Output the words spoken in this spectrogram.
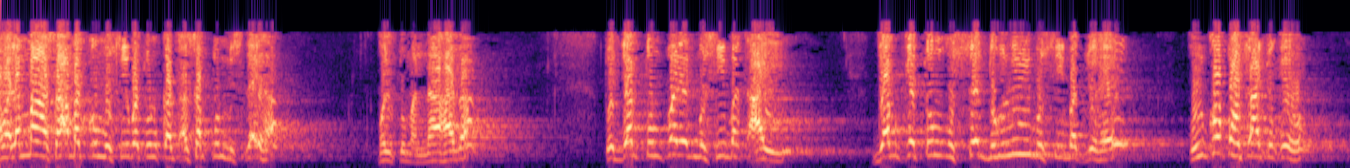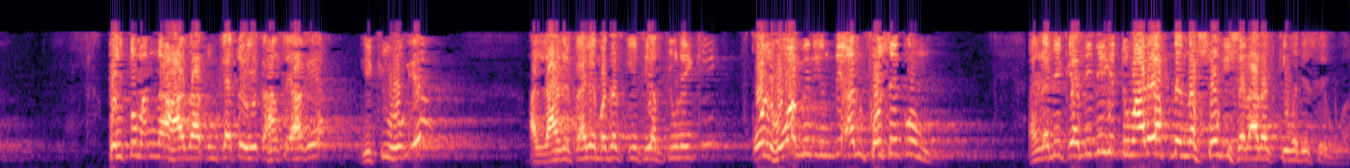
अवलम्मा असामत को मुसीबत उन कद असब तुम मिसलेहा। कुल तुम अन्ना हाजा। तो जब तुम पर एक मुसीबत आई, जबकि तुम उससे दुगनी मुसीबत जो है, उनको पहुँचा चुके हो। कुल तुम अन्ना हाजा, तुम कहते हो, ये कहाँ से आ गया? ये क्यों हो गया? अल्लाह ने पहले मदद की थी, अब क्यों नहीं की? कुल हुआ मिन इंद अनफो से कुम नबी कह दीजिए कि तुम्हारे अपने नफ्सों की शरारत की वजह से हुआ।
